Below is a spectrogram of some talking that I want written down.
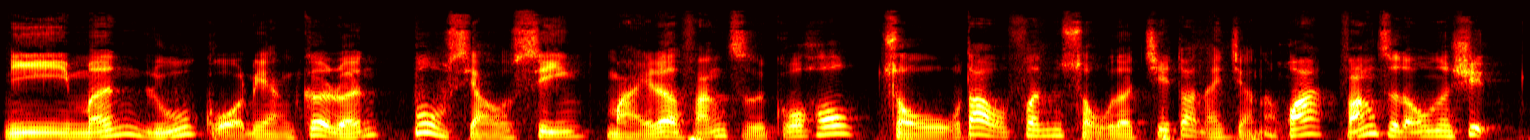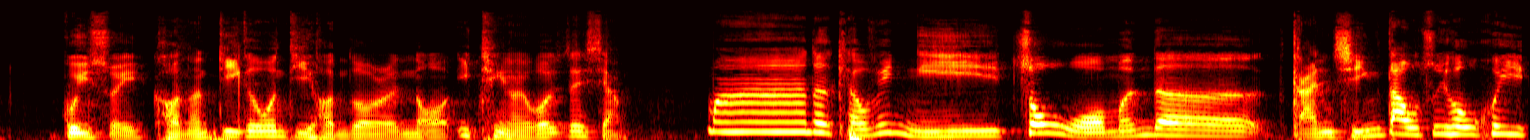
你们如果两个人不小心买了房子过后，走到分手的阶段来讲的话，房子的 ownership 归谁？可能第一个问题，很多人哦一听了过后就在想。妈的，Kelvin，你咒我们的感情到最后会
